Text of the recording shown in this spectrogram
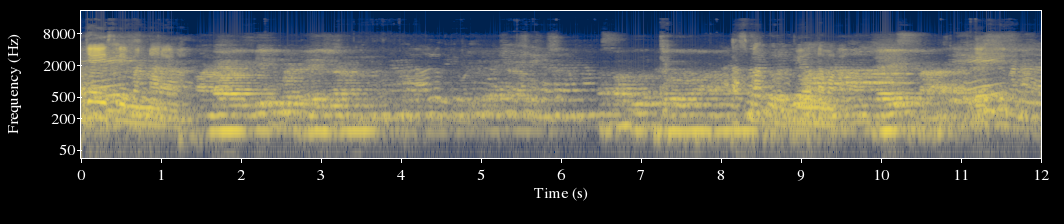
జై శ్రీమన్నారాయణ. అస్మద్గురుభ్యో నమః. జై శ్రీమన్నారాయణ.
